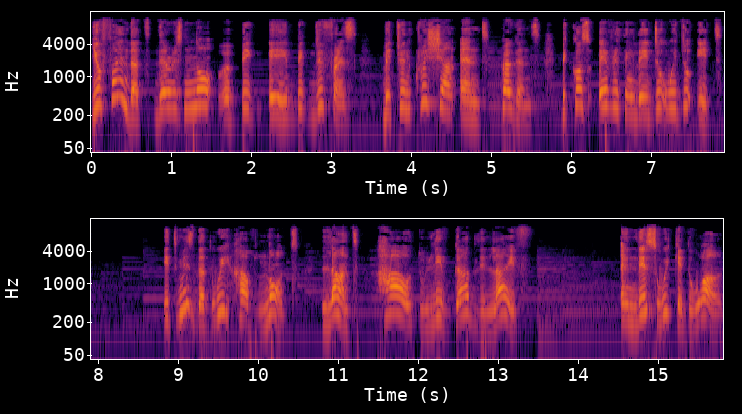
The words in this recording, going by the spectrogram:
You find that there is no a big a big difference between Christian and pagans because everything they do, we do it. It means that we have not learned how to live godly life in this wicked world.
